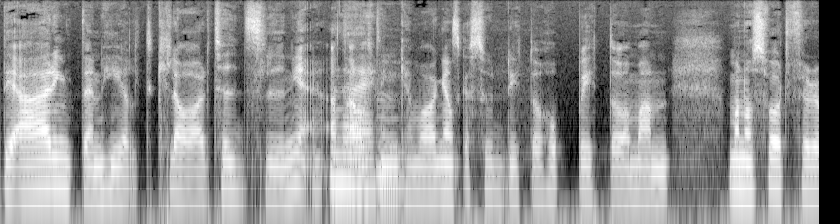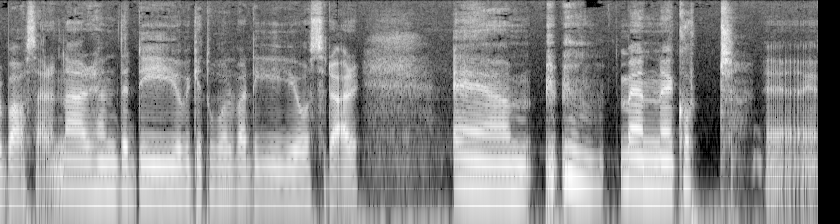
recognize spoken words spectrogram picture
det är inte en helt klar tidslinje. Att nej. allting kan vara ganska suddigt och hoppigt och man, man har svårt för att bara så här, när hände det och vilket år var det och sådär. Eh, men kort, eh,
